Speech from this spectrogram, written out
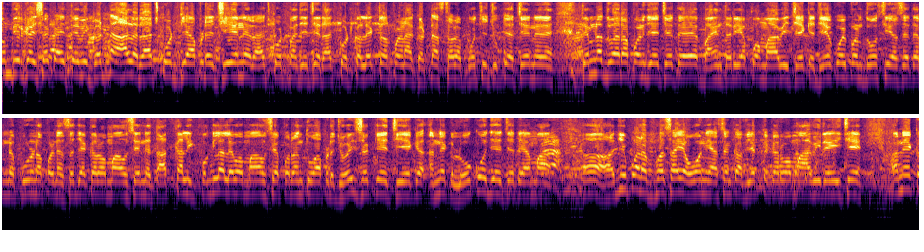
ગંભીર કહી શકાય તેવી ઘટના હાલ રાજકોટથી આપણે છીએ અને રાજકોટમાં જે છે રાજકોટ કલેક્ટર પણ આ ઘટના સ્થળે પહોંચી ચૂક્યા છે અને તેમના દ્વારા પણ જે છે તે બાંહેધરી આપવામાં આવી છે કે જે કોઈ પણ દોષી હશે તેમને પૂર્ણપણે સજા કરવામાં આવશે અને તાત્કાલિક પગલાં લેવામાં આવશે, પરંતુ આપણે જોઈ શકીએ છીએ કે અનેક લોકો જે છે તે આમાં હજી પણ ફસાયા હોવાની આશંકા વ્યક્ત કરવામાં આવી રહી છે. અનેક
